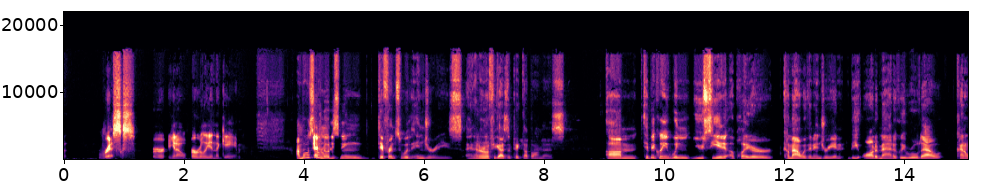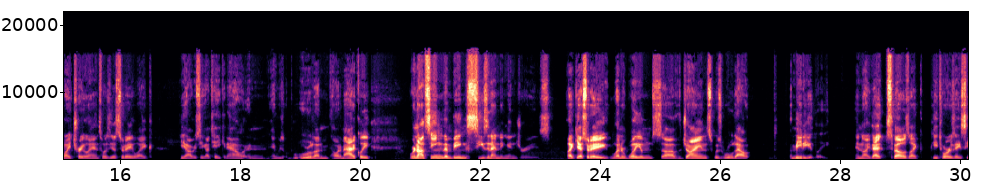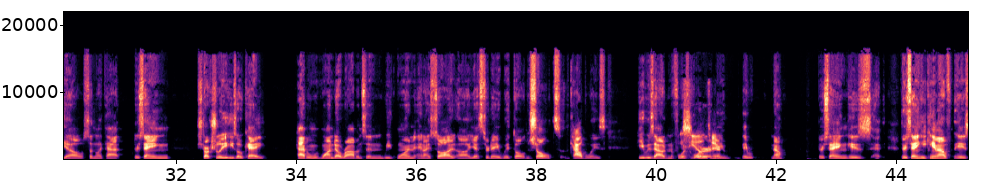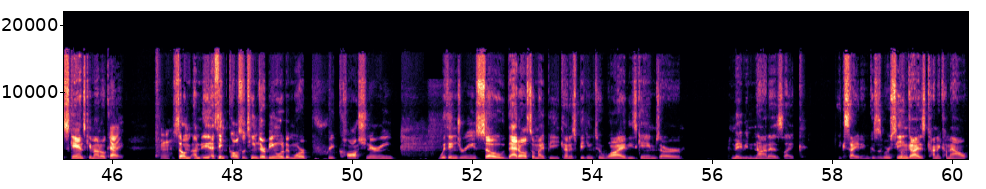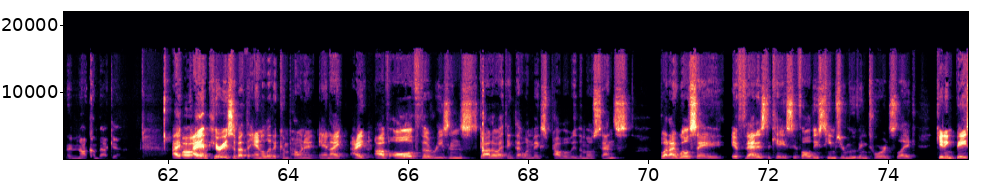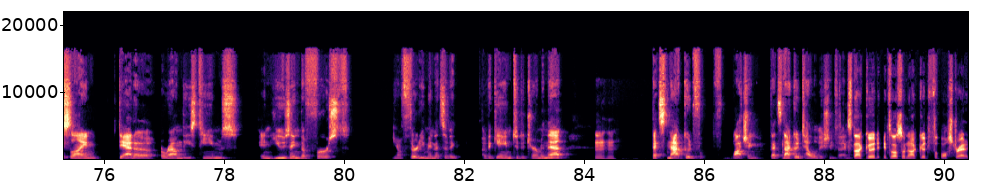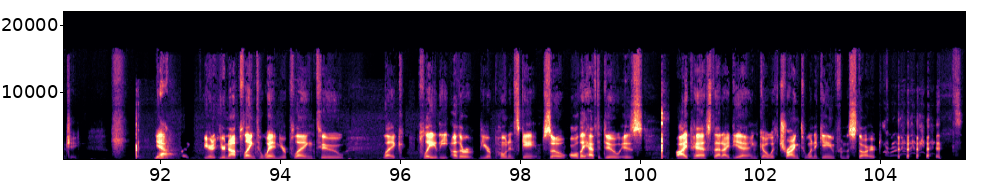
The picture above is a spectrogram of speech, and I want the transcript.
risks, or you know, early in the game. I'm also noticing difference with injuries, and I don't know if you guys have picked up on this. Um, typically, when you see a player come out with an injury and be automatically ruled out, kind of like Trey Lance was yesterday, like he obviously got taken out and it was ruled out automatically. We're not seeing them being season-ending injuries. Like yesterday, Leonard Williams of the Giants was ruled out immediately, and like that spells like he tore his ACL, something like that. They're saying structurally he's okay, happened with Wan'Dale Robinson week one, and I saw it uh, yesterday with Dalton Schultz, the Cowboys. He was out in the fourth ACL quarter, and they they no, they're saying his they're saying he came out his scans came out okay. Hmm. So I'm, I'm- I think also teams are being a little bit more precautionary with injuries, so that also might be kind of speaking to why these games are maybe not as like exciting because we're seeing guys kind of come out and not come back in. I, Uh, I am curious about the analytic component, and I, I of all of the reasons, Gatto, I think that one makes probably the most sense. But I will say, if that is the case, if all these teams are moving towards like getting baseline data around these teams and using the first, you know, thirty minutes of a of a game to determine that, hmm that's not good for watching. That's not good television. It's not good. It's also not good football strategy. Yeah, You're you're not playing to win. You're playing to like play the other your opponent's game. So all they have to do is bypass that idea and go with trying to win a game from the start.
